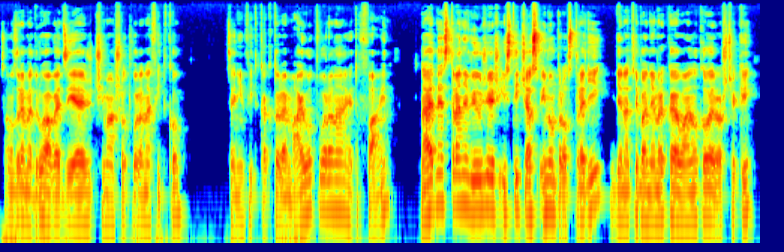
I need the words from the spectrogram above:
Samozrejme druhá vec je, že či máš otvorené fitko, cením fitka, ktoré majú otvorené, je to fajn. Na jednej strane využiješ istý čas v inom prostredí, kde na teba nemrkajú vanilkové rošteky,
